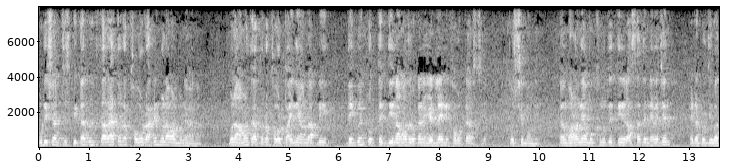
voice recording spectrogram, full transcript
উড়িষ্যার যে স্পিকার রয়েছে, তারা এতটা খবর রাখেন বলে আমার মনে হয় না। বলে আমরা তো এতটা খবর পাইনি, আমরা আপনি দেখবেন প্রত্যেক দিন আমাদের ওখানে হেডলাইনে খবরটা আসছে পশ্চিমবঙ্গে। এবং মাননীয় মুখ্যমন্ত্রী তিনি রাস্তাতে নেমেছেন, এটা প্রতিবাদ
